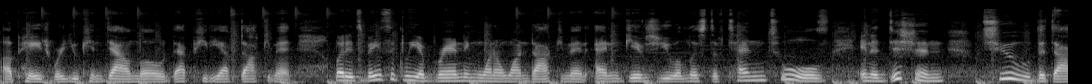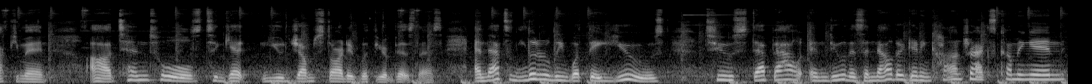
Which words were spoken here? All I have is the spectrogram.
a page where you can download that PDF document. But it's basically a branding 101 document and gives you a list of 10 tools in addition to the document uh, 10 tools to get you jump started with your business. And that's literally what they used to step out and do this. And now they're getting contracts coming in.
